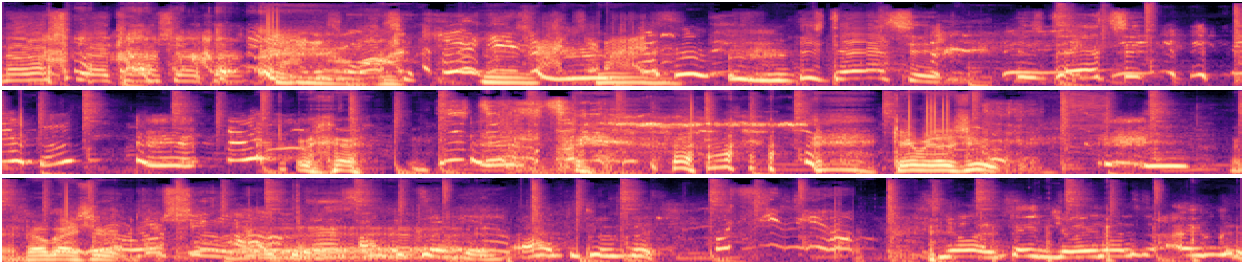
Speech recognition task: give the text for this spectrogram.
No, don't shoot at Karen, don't shoot at He's dancing. He's dancing. Cameron, don't shoot. Nobody shoot. Don't shoot. I have to clip this. I have to clip this. What's he mean? Yo, if they join us, I'm gonna.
